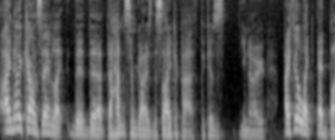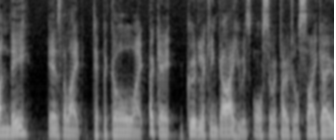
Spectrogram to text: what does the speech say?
I know Karen's saying like the the the handsome guy is the psychopath because, you know, I feel like Ted Bundy is the like typical like okay good looking guy who is also a total psycho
